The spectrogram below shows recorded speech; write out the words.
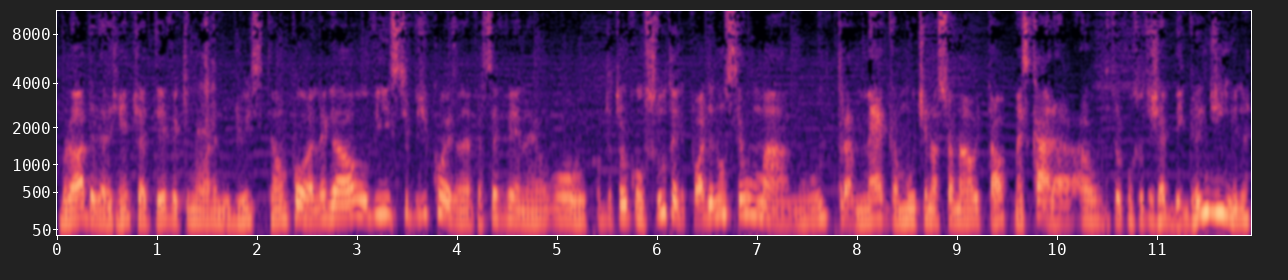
Brother da gente, já teve aqui no Hora de Juice. Então, pô, é legal ouvir esse tipo de coisa, né? Pra você ver, né? O, o Dr. Consulta, ele pode não ser uma ultra mega multinacional e tal, mas, cara, o Dr. Consulta já é bem grandinho, né?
